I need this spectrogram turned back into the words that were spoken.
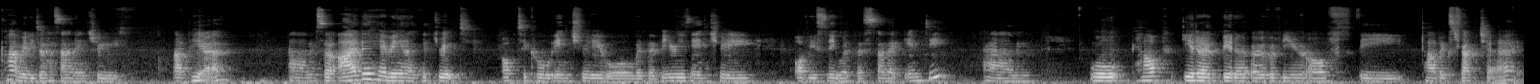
can't really do Hasson entry up here. Um, so either having like a direct optical entry or with a Veress entry, obviously with the stomach empty, um, will help get a better overview of the pelvic structure,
